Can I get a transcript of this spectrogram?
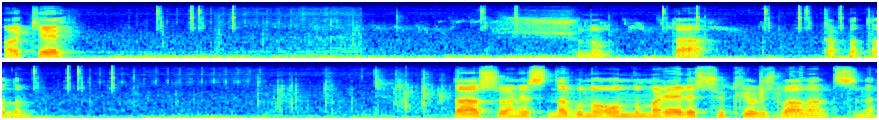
Okey. Şunu da kapatalım. Daha sonrasında bunu 10 numarayla söküyoruz bağlantısını.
